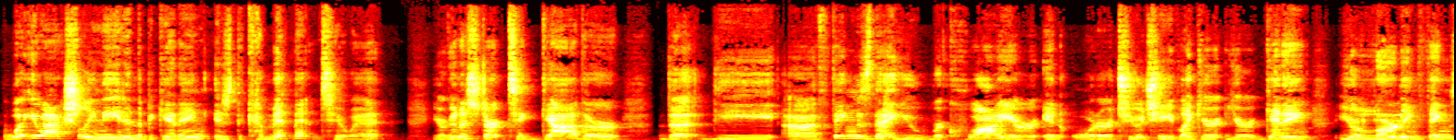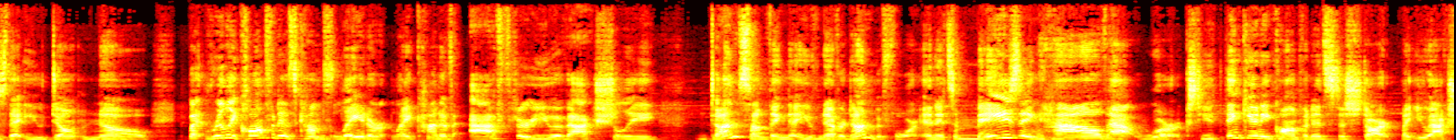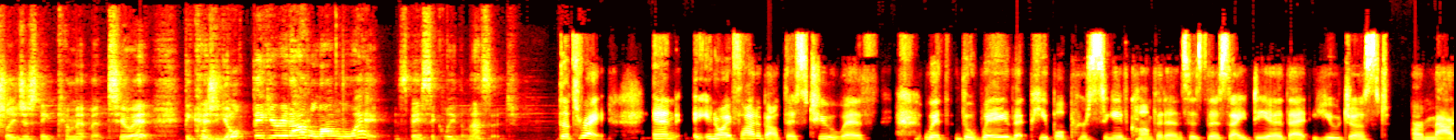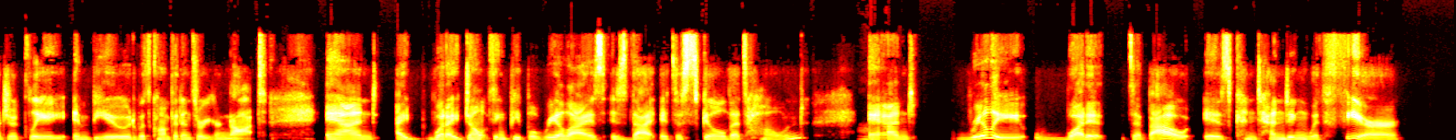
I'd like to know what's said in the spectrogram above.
What you actually need in the beginning is the commitment to it. You're going to start to gather the the uh, things that you require in order to achieve like you're you're getting you're learning things that you don't know but really confidence comes later like kind of after you have actually done something that you've never done before. And it's amazing how that works. You think you need confidence to start, but you actually just need commitment to it because you'll figure it out along the way. It's basically the message. That's right. And you know, I've thought about this too with with the way that people perceive confidence is this idea that you just are magically imbued with confidence or you're not. And I what I don't think people realize is that it's a skill that's honed mm-hmm. and really what it's about is contending with fear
